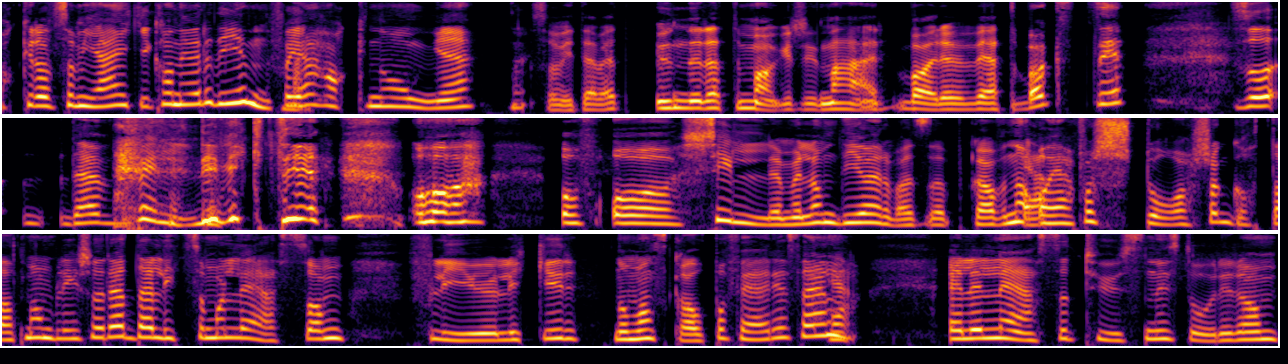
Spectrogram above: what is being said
akkurat som jeg ikke kan gjøre din. For jeg har ikke noen unge, så vidt jeg vet, under dette mageskinnet her, bare hvetebakst, si. Så det er veldig viktig å, å, å skille mellom de arbeidsoppgavene. Ja. Og jeg forstår så godt at man blir så redd. Det er litt som å lese om flyulykker når man skal på ferie selv. Ja. Eller lese tusen historier om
